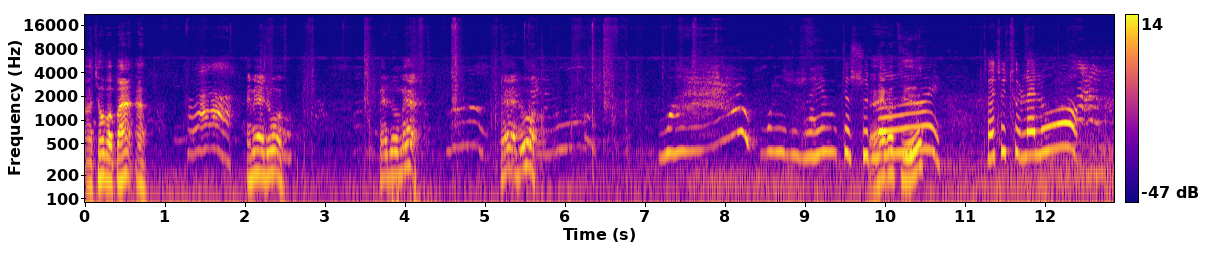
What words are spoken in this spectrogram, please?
อะโชว์ป๊าป๊าอะเพราะว่าให้แม่ดู แม่ดูแม่ แม่ดู ว้าวมันแรงจะสุดให้เลยเขาถือช่วยชุดๆเลยลูกเ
